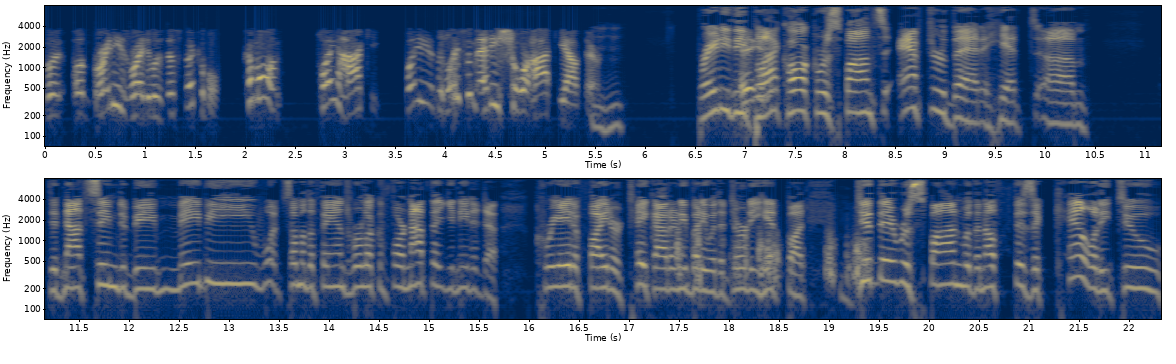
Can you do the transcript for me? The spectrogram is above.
But but Brady's right. It was despicable. Come on, play hockey. Play play some Eddie Shore hockey out there. Mm-hmm. Brady, the Hey, Blackhawk response after that hit um, did not seem to be maybe what some of the fans were looking for. Not that you needed to create a fight or take out anybody with a dirty hit, but did they respond with enough physicality to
